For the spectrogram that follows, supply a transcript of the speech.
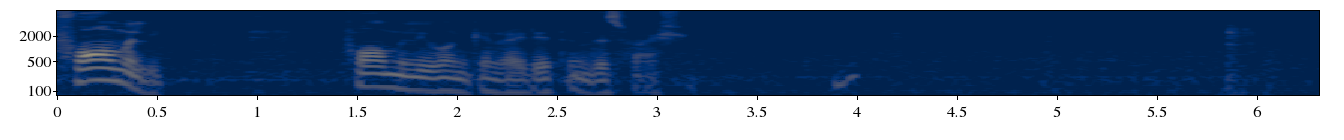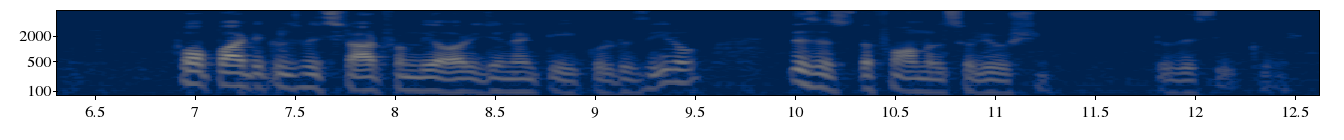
Formally, formally one can write it in this fashion. For particles which start from the origin at t equal to 0, this is the formal solution to this equation.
